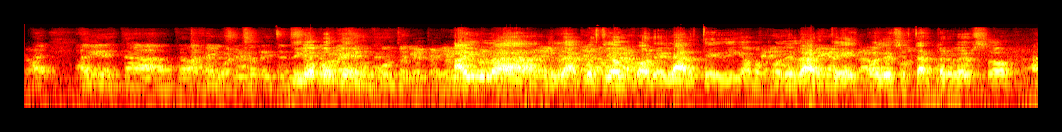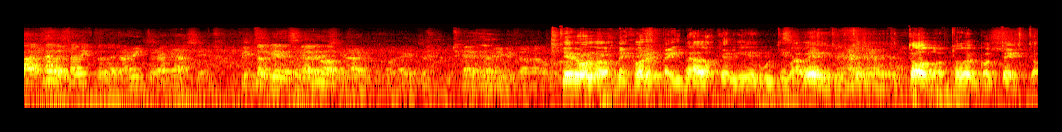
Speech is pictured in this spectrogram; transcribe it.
¿no? Al- Alguien está trabajando en servicio penitenciario. digo, porque- Hay una la cuestión con el arte, digamos, con el arte, podés estar perverso. Ah, claro, está Víctor Está ahí. Víctor acá, sí. Víctor, ¿quiere decir algo? Tiene uno de los mejores peinados que vi últimamente, en todo, todo el contexto.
